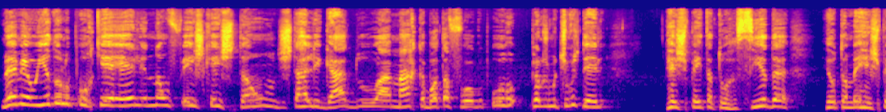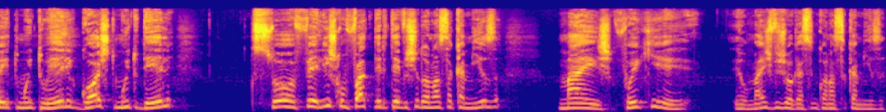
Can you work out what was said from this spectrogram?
Não é meu ídolo porque ele não fez questão de estar ligado à marca Botafogo por, pelos motivos dele. Respeito a torcida, eu também respeito muito ele, gosto muito dele. Sou feliz com o fato dele ter vestido a nossa camisa, mas foi que eu mais vi jogar assim com a nossa camisa.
